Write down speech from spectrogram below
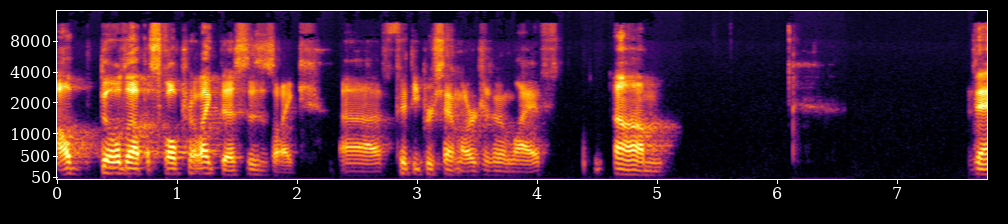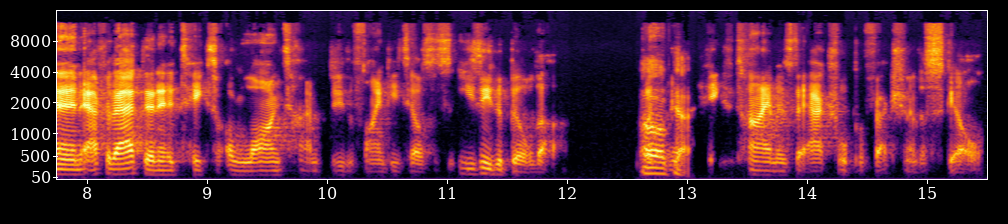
I'll build up a sculpture like this. This is like uh, 50% larger than life. Um, then after that, then it takes a long time to do the fine details. It's easy to build up. Oh, okay. Takes time is the actual perfection of the skill.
